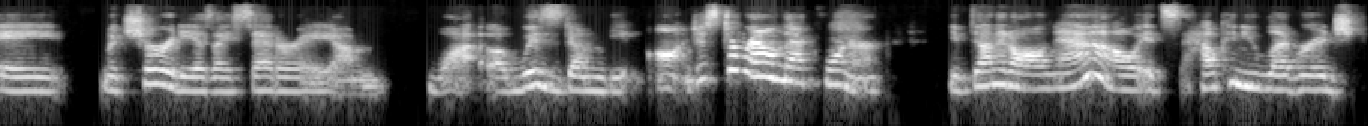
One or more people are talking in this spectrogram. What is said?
a maturity, as I said, or a um a wisdom beyond just around that corner. You've done it all now. It's how can you leverage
